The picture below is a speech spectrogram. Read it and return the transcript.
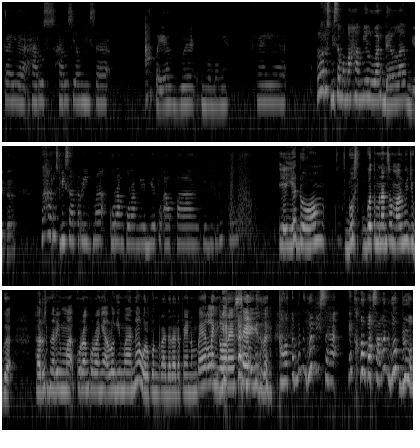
kayak harus harus yang bisa apa ya gue ngomongnya? Kayak lo harus bisa memahami luar dalam gitu. Lo harus bisa terima kurang-kurangnya dia tuh apa kayak gitu-gitu. Ya iya dong. Gue gue temenan sama lu juga harus nerima kurang-kurangnya lo gimana walaupun rada-rada pengen nempeleng kalau rese gitu. Kalau temen gue bisa pasangan gue belum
